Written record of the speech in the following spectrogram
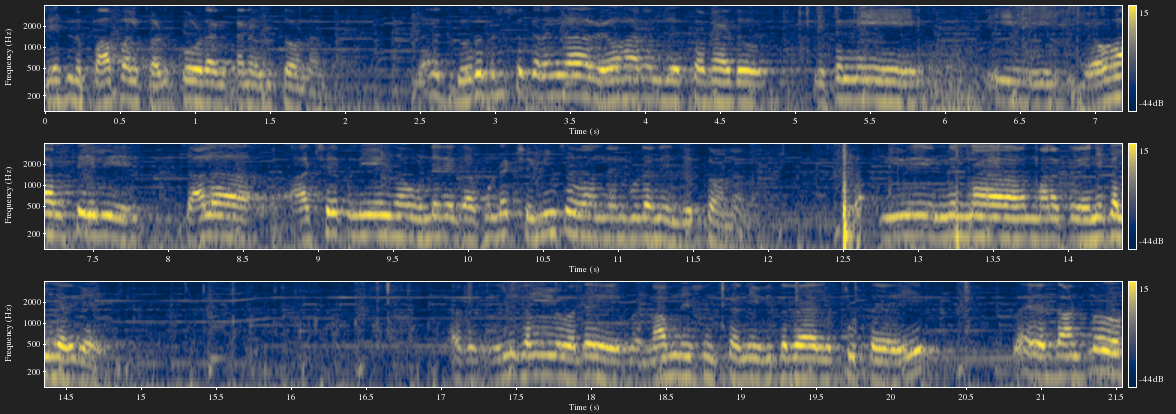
చేసిన పాపాలు కడుక్కోవడానికి అని అడుగుతూ ఉన్నాను. కానీ దురదృష్టకరంగా వ్యవహారం చేస్తున్నాడు. ఇతన్ని ఈ వ్యవహార శైలి చాలా ఆక్షేపణీయంగా ఉండేదే కాకుండా క్షమించవాలని కూడా నేను చెప్తా ఉన్నాను. ఇవి నిన్న మనకు ఎన్నికలు జరిగాయి. అదే ఎన్నికల్లో అంటే నామినేషన్స్ అని వితరాలు పూర్తయ్యాయి. దాంట్లో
